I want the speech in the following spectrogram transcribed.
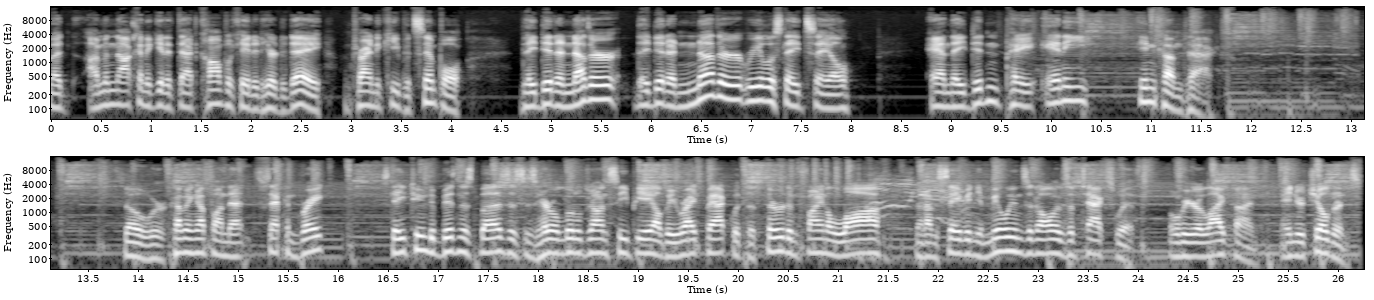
but I'm not going to get it that complicated here today. I'm trying to keep it simple. They did another they did another real estate sale and they didn't pay any income tax. So we're coming up on that second break. Stay tuned to Business Buzz. This is Harold Littlejohn, CPA. I'll be right back with the third and final law that I'm saving you millions of dollars of tax with over your lifetime and your children's.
